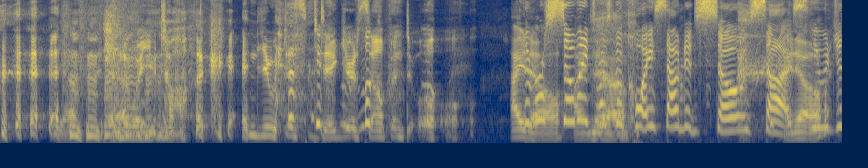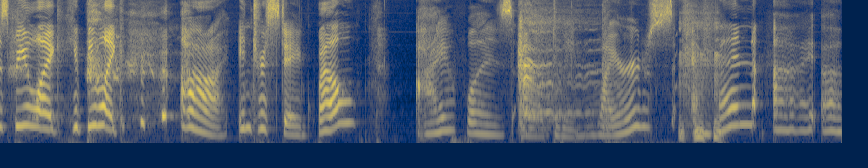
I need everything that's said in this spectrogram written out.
Yeah. the way you talk, and you would just dig yourself into a hole. I There know. were so many I times know. McCoy sounded so sus. know. He would just be like, he'd be like, ah, interesting. Well, I was uh, doing wires, and then I, uh,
